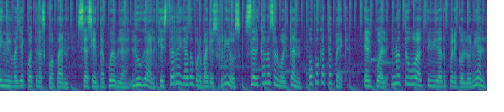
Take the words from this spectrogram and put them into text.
En el Valle Cuatlascuapán se asienta Puebla, lugar que está regado por varios ríos cercanos al volcán Popocatepec, el cual no tuvo actividad precolonial,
